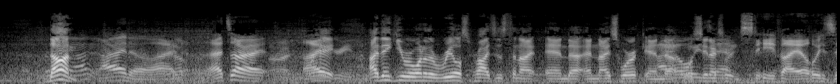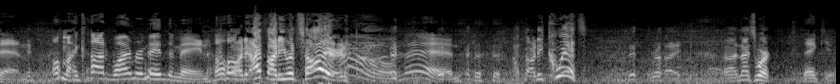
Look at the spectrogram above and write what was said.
Done. I know, I know. That's all right. I Hey, agree. I think you were one of the real surprises tonight, and uh, and nice work. And uh, we'll see you next am, week. Steve. I always am. Oh my God, Weimer made the main. Oh, Oh, I thought he retired. oh man. I thought he quit. right. Uh, nice work. Thank you.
